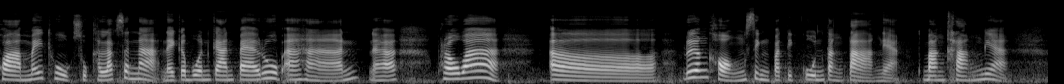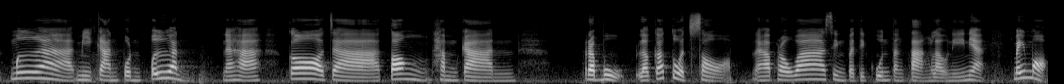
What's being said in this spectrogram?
ความไม่ถูกสุขลักษณะในกระบวนการแปรรูปอาหารนะคะเพราะว่าเเรื่องของสิ่งปฏิกูลต่างๆเนี่ยบางครั้งเนี่ยเมื่อมีการปนเปื้อนนะคะก็จะต้องทำการ ระบุแล้วก็ตรวจสอบนะคะเพราะว่าสิ่งปฏิกูลต่างๆ เหล่านี้เนี่ยไม่เหมาะ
